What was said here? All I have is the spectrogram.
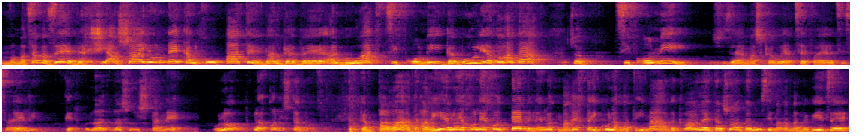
במצב הזה, בשעשע יונק הלכו פתם ועל, ועל מאורת צפעוני גמול ידו הדה. עכשיו, צפעוני, שזה מה שקרוי הצף הארץ ישראלי, כן, לא, לא שהוא ישתנה, הוא לא, לא יכול להשתנות. גם פרה, אריה לא יכול לאכול תבן, אין לו את מערכת העיכול המתאימה, וכבר אה, דרשו אנדלוסים, הרמב"ם מביא את זה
